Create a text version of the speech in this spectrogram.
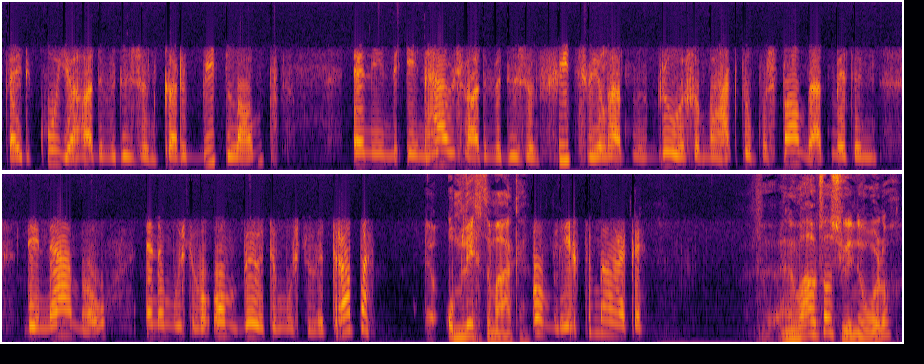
bij de koeien, hadden we dus een karabietlamp. En in, in huis hadden we dus een fietswiel, had mijn broer gemaakt op een standaard met een dynamo. En dan moesten we om beurten moesten we trappen. Eh, om licht te maken? Om licht te maken. En hoe oud was u in de oorlog?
